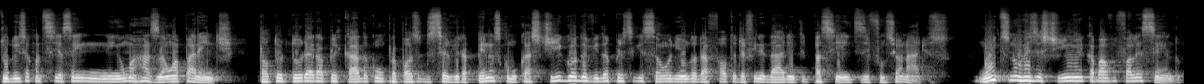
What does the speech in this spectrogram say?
Tudo isso acontecia sem nenhuma razão aparente. Tal tortura era aplicada com o propósito de servir apenas como castigo ou devido à perseguição oriunda da falta de afinidade entre pacientes e funcionários. Muitos não resistiam e acabavam falecendo.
